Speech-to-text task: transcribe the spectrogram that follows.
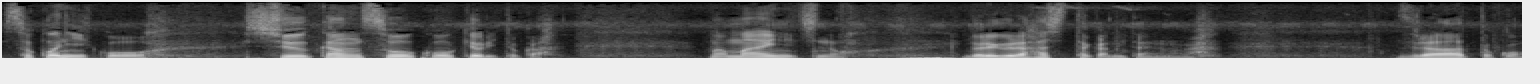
そこにこう、週間走行距離とか、まあ、毎日のどれぐらい走ったかみたいなのが、ずらーっとこう、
